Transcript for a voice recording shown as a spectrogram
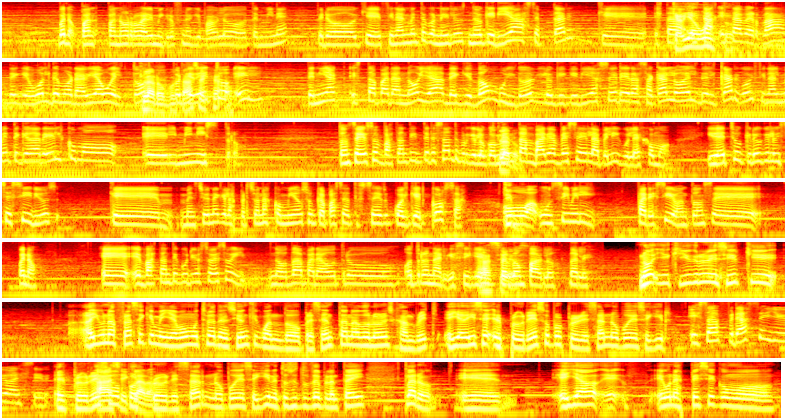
Bueno, para no robar el micrófono que Pablo termine, pero que finalmente Cornelius no quería aceptar que esta, Que había esta, verdad de que Voldemort había vuelto. Claro, porque porque de hecho él tenía esta paranoia de que Dumbledore lo que quería hacer era sacarlo a él del cargo y finalmente quedar él como el ministro. Entonces eso es bastante interesante porque lo comentan varias veces en la película. Es como, y de hecho creo que lo dice Sirius, que menciona que las personas con miedo son capaces de hacer cualquier cosa Sí. o un símil parecido. Entonces, bueno, eh, es bastante curioso eso y nos da para otro, otro análisis. Así que, Así perdón es. Pablo, dale. No, y es que yo quiero decir que hay una frase que me llamó mucho la atención que cuando presentan a Dolores Umbridge, ella dice, el progreso por progresar no puede seguir. Esa frase yo iba a decir. El progreso Ah, sí, por claro. progresar no puede seguir. Entonces tú te planteas, claro, eh, ella eh, es una especie como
